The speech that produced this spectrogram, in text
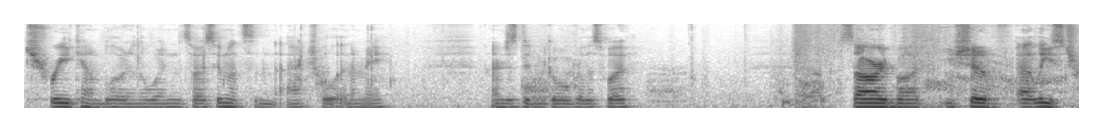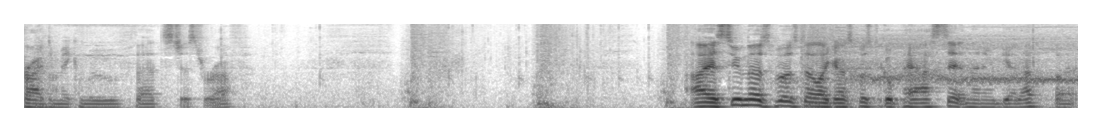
tree kind of blowing in the wind, so I assume that's an actual enemy. I just didn't go over this way. Sorry, bud. You should have at least tried to make a move. That's just rough. I assume that was supposed to, like, I was supposed to go past it and then it would get up, but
